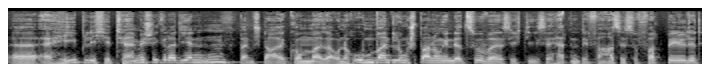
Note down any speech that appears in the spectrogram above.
äh, erhebliche thermische Gradienten. Beim Stahl kommen also auch noch Umwandlungsspannungen dazu, weil sich diese härtende Phase sofort bildet.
